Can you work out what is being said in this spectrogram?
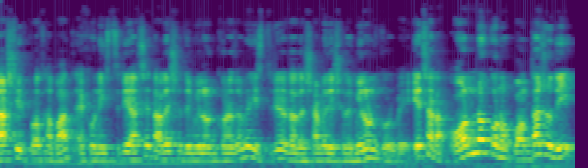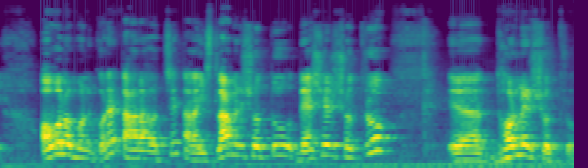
দাসীর প্রথাবাদ এখন স্ত্রী আছে তাদের সাথে মিলন করা যাবে স্ত্রীরা তাদের স্বামীদের সাথে মিলন করবে এছাড়া অন্য কোনো পন্থা যদি অবলম্বন করে তারা হচ্ছে, তারা ইসলামের শত্রু, দেশের শত্রু ধর্মের শত্রু।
